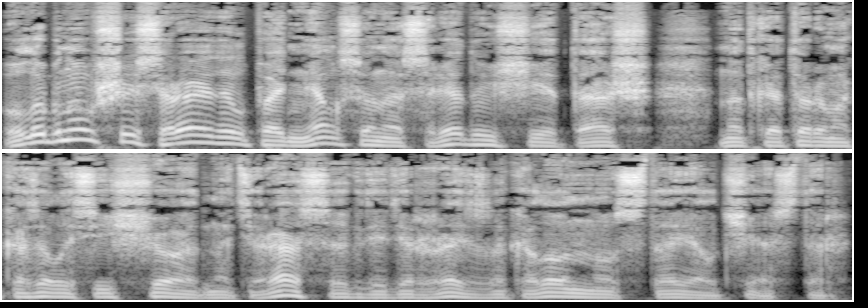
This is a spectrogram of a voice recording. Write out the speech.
Улыбнувшись, Райдел поднялся на следующий этаж, над которым оказалась еще одна терраса, где, держась за колонну, стоял Честер.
